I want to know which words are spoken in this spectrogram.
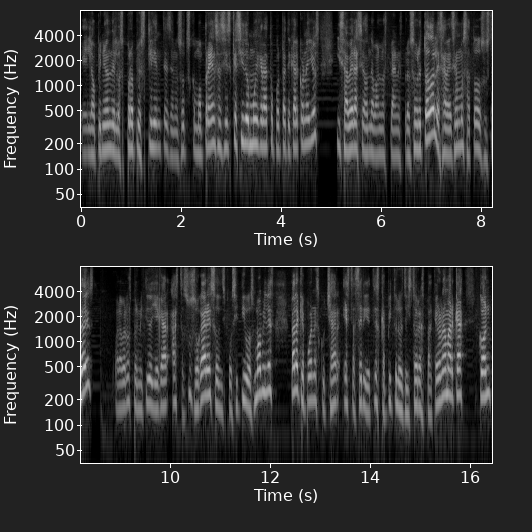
eh, la opinión de los propios clientes, de nosotros como prensa, así es que ha sido muy grato por platicar con ellos y saber hacia dónde van los planes, pero sobre todo les agradecemos a todos ustedes por habernos permitido llegar hasta sus hogares o dispositivos móviles para que puedan escuchar esta serie de tres capítulos de historias para crear una marca con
